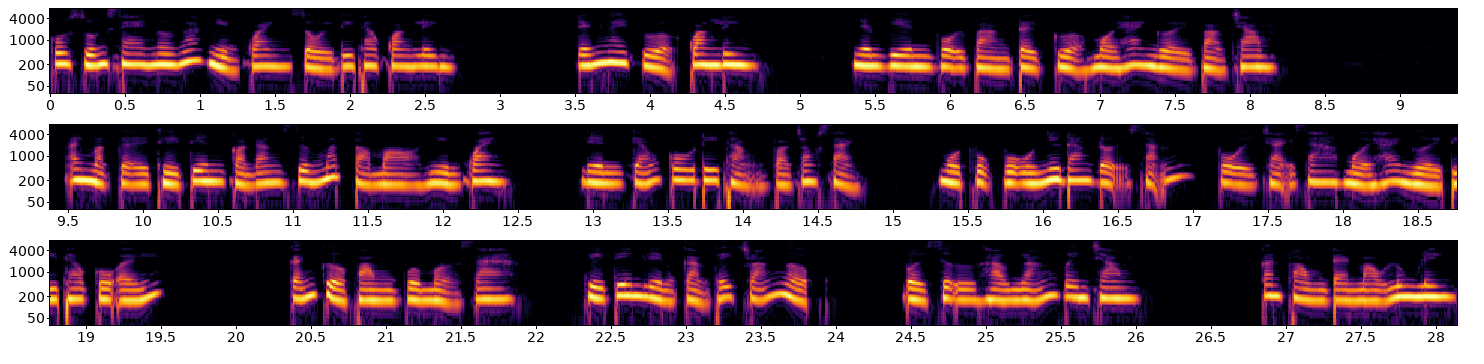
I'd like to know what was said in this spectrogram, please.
Cô xuống xe ngơ ngác nhìn quanh rồi đi theo Quang Linh. Đến ngay cửa Quang Linh, nhân viên vội vàng đẩy cửa mời hai người vào trong. Anh mặc kệ Thủy Tiên còn đang dương mắt tò mò nhìn quanh, liền kéo cô đi thẳng vào trong sảnh. Một phục vụ như đang đợi sẵn, vội chạy ra mời hai người đi theo cô ấy. Cánh cửa phòng vừa mở ra, Thủy Tiên liền cảm thấy choáng ngợp bởi sự hào nhoáng bên trong. Căn phòng đèn màu lung linh,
